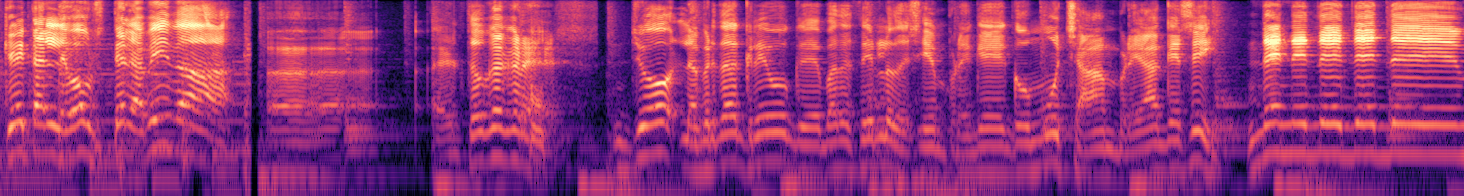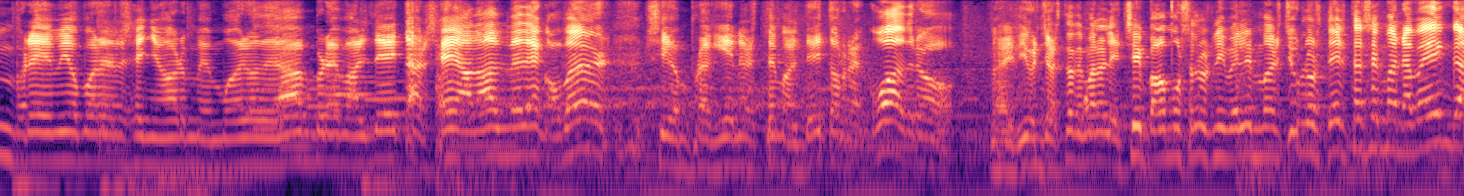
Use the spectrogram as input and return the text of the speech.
¿Qué tal le va a usted la vida? Uh, ¿Tú qué crees? Yo, la verdad, creo que va a decir lo de siempre, que con mucha hambre, ¿a que sí? De, de, de, de, de, premio por el señor, me muero de hambre, maldita sea, dadme de comer, siempre aquí en este maldito recuadro. Ay Dios, ya está de mala leche, vamos a los niveles más chulos de esta semana, venga.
